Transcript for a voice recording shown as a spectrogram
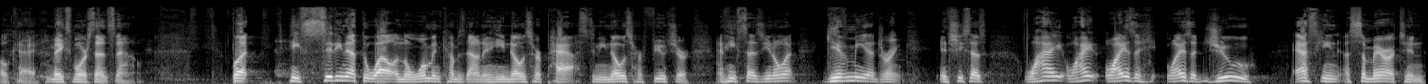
okay, makes more sense now. But he's sitting at the well, and the woman comes down, and he knows her past, and he knows her future, and he says, "You know what? Give me a drink." And she says, "Why? Why? Why is a why is a Jew asking a Samaritan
